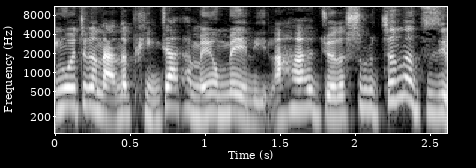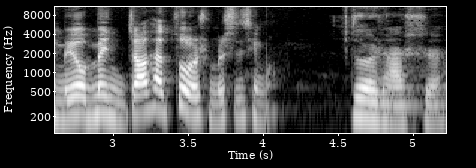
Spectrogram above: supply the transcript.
因为这个男的评价他没有魅力，然后他觉得是不是真的自己没有魅力？你知道他做了什么事情吗？做了啥事？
